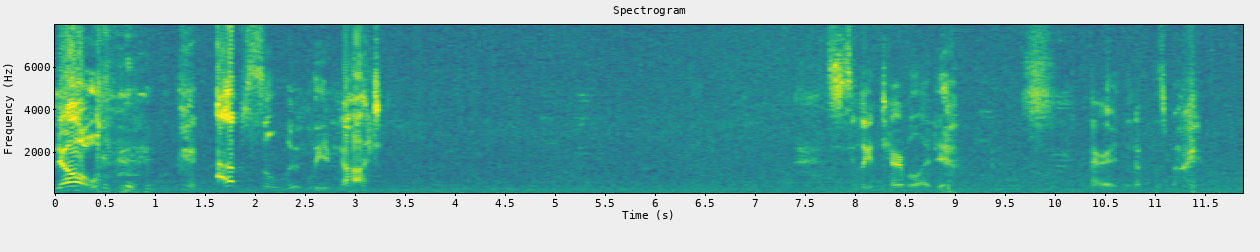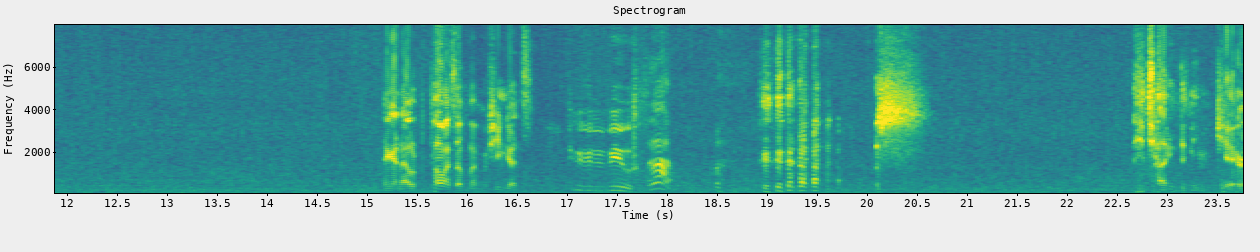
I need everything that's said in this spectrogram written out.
No! Absolutely not. This seems like a terrible idea. Alright, enough of the smoke. Hang on, I'll propel myself with my machine guns. Pew, pew, pew. Ah! the Italian didn't even care.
